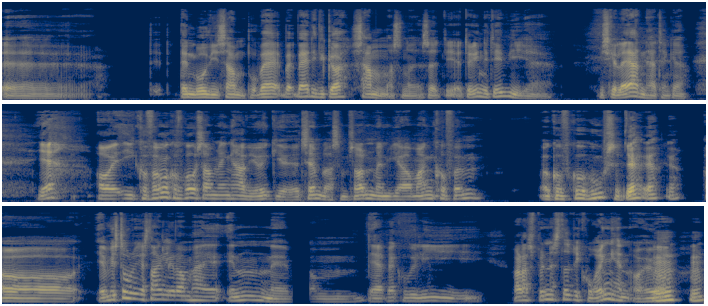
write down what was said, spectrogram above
øh, den måde, vi er sammen på? Hvad, hvad, hvad er det, vi gør sammen og sådan noget? Så det, er- det er egentlig det, vi, øh, vi skal lære den her, tænker jeg. Ja, og i K5 og KFK sammenhæng har vi jo ikke øh, templer som sådan, men vi har jo mange K5 og KFK huse. Ja, ja, ja. Og ja, vi stod lige og snakkede lidt om her inden, øh, om, ja, hvad kunne vi lige... var der et spændende sted, vi kunne ringe hen og høre Mm, mm.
